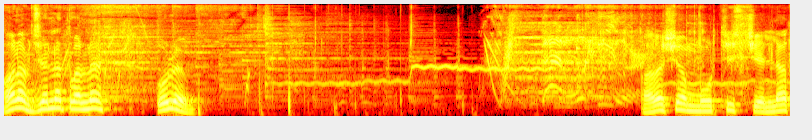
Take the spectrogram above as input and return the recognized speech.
Anam cellat var lan. Oğlum. Araşa Mortis cellat.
